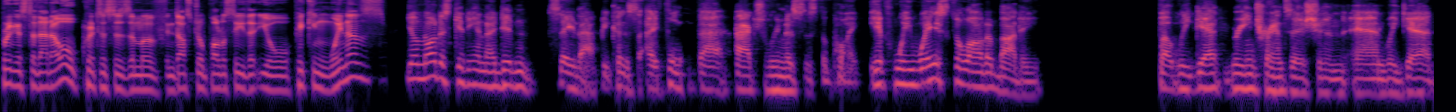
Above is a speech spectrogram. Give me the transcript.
bring us to that old criticism of industrial policy that you're picking winners? You'll notice, Gideon, I didn't say that because I think that actually misses the point. If we waste a lot of money, but we get green transition and we get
